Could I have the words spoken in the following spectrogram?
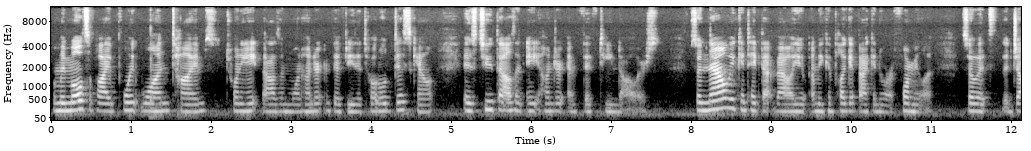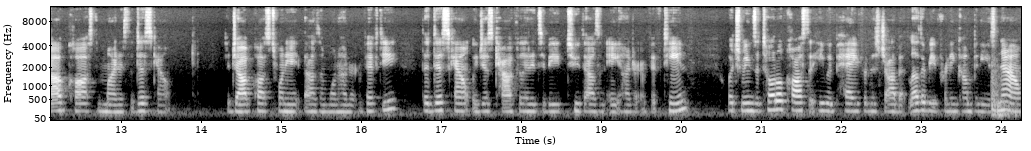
When we multiply 0.1 times 28,150, the total discount is $2,815. So now we can take that value and we can plug it back into our formula. So it's the job cost minus the discount. The job cost 28,150. The discount we just calculated to be 2,815 which means the total cost that he would pay for this job at Leatherby Printing Company is now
